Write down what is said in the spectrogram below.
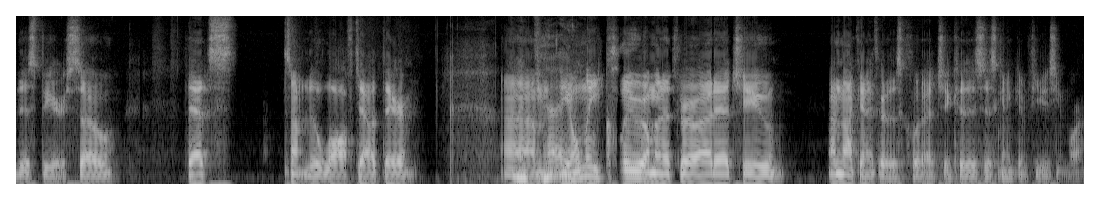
this beer. So that's something to loft out there. Um, Okay. The only clue I'm going to throw out at you, I'm not going to throw this clue at you because it's just going to confuse you more.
